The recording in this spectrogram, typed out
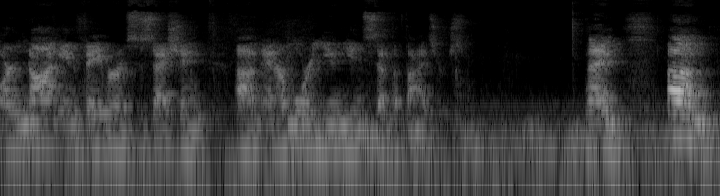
are not in favor of secession um, and are more Union sympathizers. Okay? Um,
